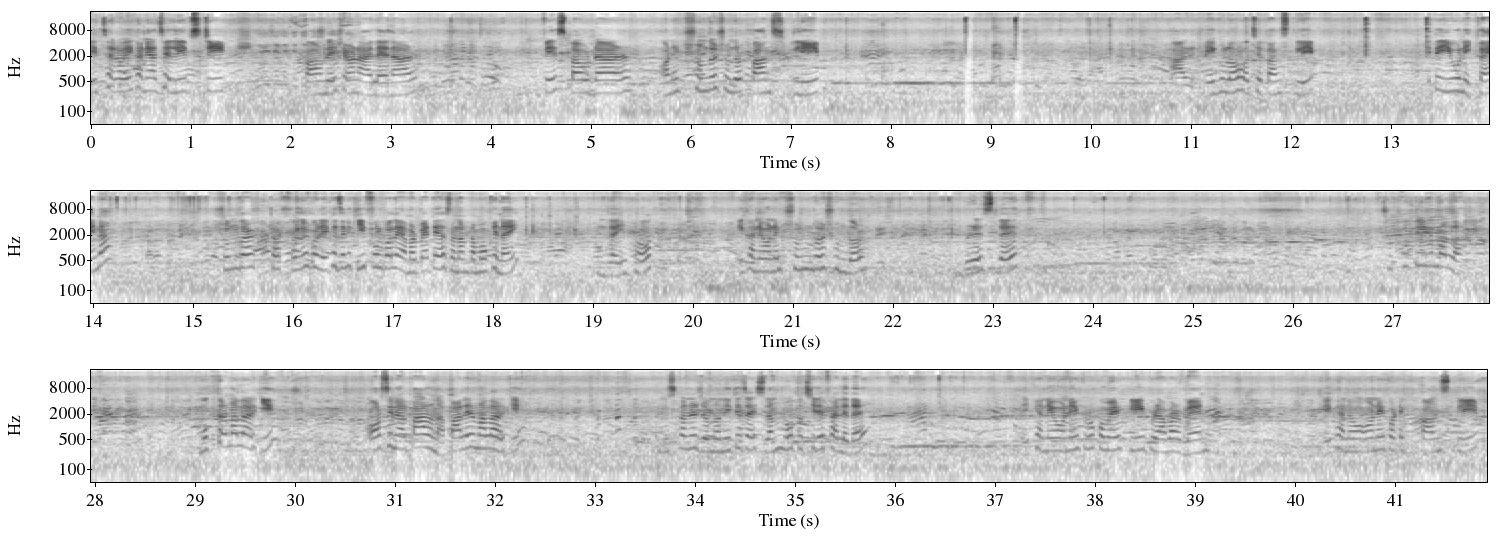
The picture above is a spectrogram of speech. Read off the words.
এছাড়াও এখানে আছে lipstick foundation eyeliner face powder অনেক সুন্দর সুন্দর পাঞ্চ ক্লিপ আর এগুলো হচ্ছে পাঞ্চ ক্লিপ এটা ইউনিক তাই না? সুন্দর একটা ফুলের করে রেখেছেন কী ফুল বলে? আমার পেটে আছে, নামটা মুখে নাই। যাই হোক। এখানে অনেক সুন্দর সুন্দর ব্রেসলেট পুতির মালা। মুক্তার মালা আর কি। অরিজিনাল পাল না, পালের মালা আর কি। মুস্কানের জন্য নিতে চাইছিলাম, ও তো ছিঁড়ে ফেলে দেয়। এখানে অনেক রকমের ক্লিপ রাবার ব্যান্ড এখানেও অনেক অনেক পাঞ্চ ক্লিপ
